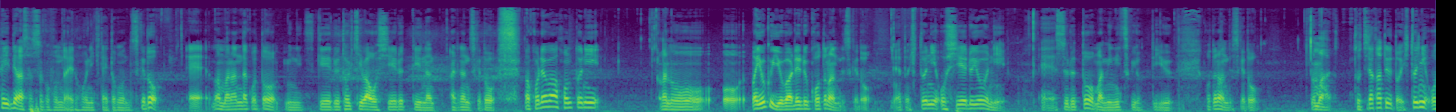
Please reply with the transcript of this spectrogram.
はい。では早速本題の方に行きたいと思うんですけど、えー、まあ、学んだことを身につけるときは教えるっていうな、あれなんですけど、まあ、これは本当にあの、まあ、よく言われることなんですけど、えっと、人に教えるように、えー、すると、まあ、身につくよっていうことなんですけど、まあ、どちらかというと、人に教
